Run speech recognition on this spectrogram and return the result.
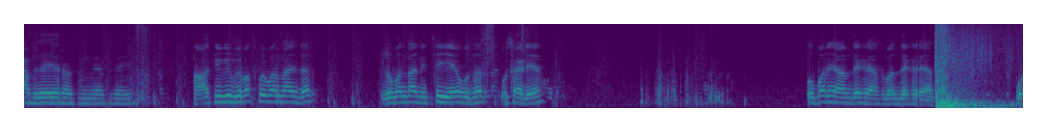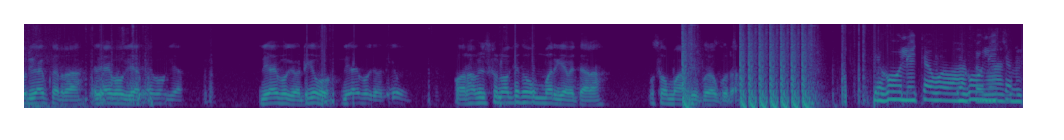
आप जाइए रोशन भाई आप जाइए हाँ क्योंकि मेरे पास कोई बंदा नहीं इधर जो बंदा नीचे ही है उधर उस साइड है ऊपर यार हम देख रहे हैं बस देख रहे हैं वो रिवाइव कर रहा है रिवाइव हो गया रिवाइव हो गया रिवाइव हो गया ठीक है वो रिवाइव हो गया ठीक है और हम इसको नॉके तो मर गया बेचारा उसको मार दी पूरा पूरा देखो लेटा हुआ वहाँ पे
